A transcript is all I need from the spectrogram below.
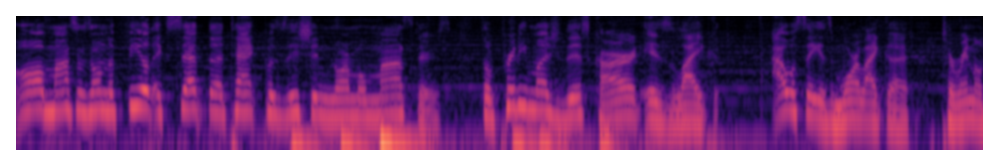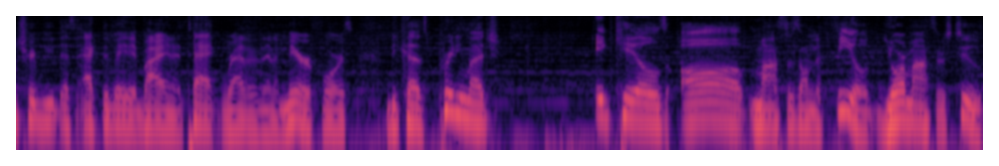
all monsters on the field except the attack position normal monsters. So pretty much this card is like, I would say it's more like a Torrential Tribute that's activated by an attack rather than a Mirror Force because pretty much it kills all monsters on the field, your monsters too,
